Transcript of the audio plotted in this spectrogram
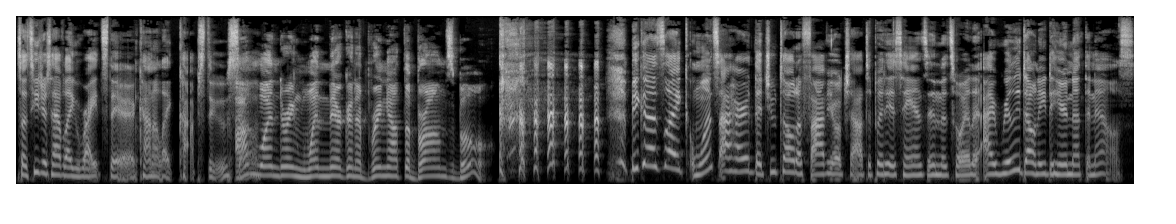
So teachers have like rights there, kind of like cops do. So. I'm wondering when they're gonna bring out the bronze bull. because like once I heard that you told a five year old child to put his hands in the toilet, I really don't need to hear nothing else.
